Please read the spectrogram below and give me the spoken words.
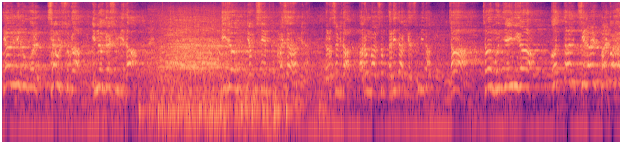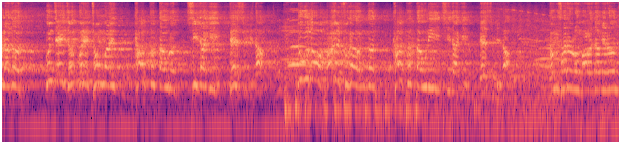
대한민국을 세울 수가 있는 것입니다. 그렇습니다. 다른 말씀 드리지 않겠습니다. 자, 저 문재인이가 어떤 지랄 발광을 하든 문재인 정권의 종말의 카운트다운은 시작이 됐습니다. 누구도 막을 수가 없는 카운트다운이 시작이 됐습니다. 등산으로 말하자면은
